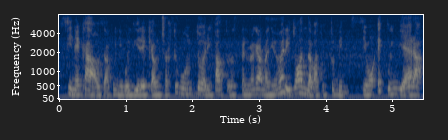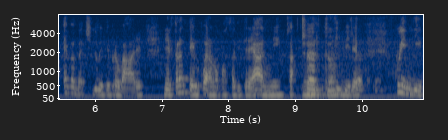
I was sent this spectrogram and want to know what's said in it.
sine causa, quindi vuol dire che a un certo punto ho rifatto lo spermogramma di mio marito, andava tutto benissimo e quindi era, e eh vabbè ci dovete provare. Nel frattempo erano passati tre anni, cioè certo. non è possibile. Quindi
